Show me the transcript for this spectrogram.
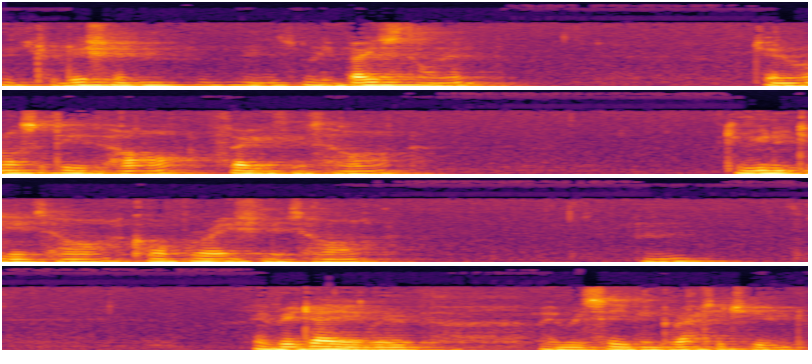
The tradition is really based on it. Generosity is heart, faith is heart, community is heart, cooperation is heart. Mm. Every day we're, we're receiving gratitude.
